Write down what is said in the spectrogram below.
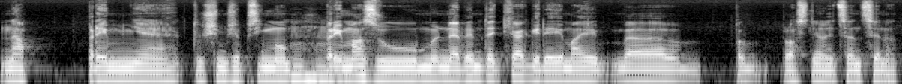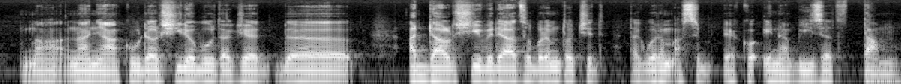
na Primě, tuším, že přímo mm-hmm. Prima Zoom, nevím teďka kdy, mají uh, vlastně licenci na, na, na nějakou delší dobu, takže uh, a další videa, co budeme točit, tak budeme asi jako i nabízet tam.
